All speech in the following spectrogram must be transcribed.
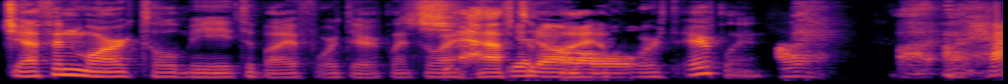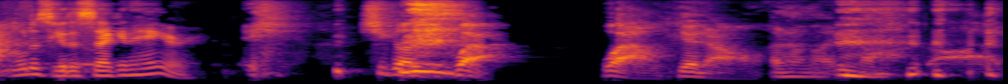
Jeff and Mark told me to buy a fourth airplane, so I have You to buy a fourth airplane. I I, I have. We'll just get a second hangar. She goes, "Well, well, you know," and I'm like, "Oh God,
